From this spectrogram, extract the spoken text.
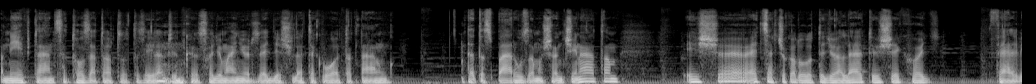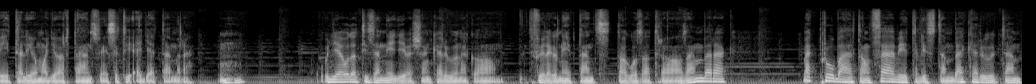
a néptánc hát hozzátartozott az életünkhöz, uh-huh. hagyományőrző egyesületek voltak nálunk, tehát azt párhuzamosan csináltam, és egyszer csak adódott egy olyan lehetőség, hogy felvételi a Magyar Táncművészeti Egyetemre. Uh-huh. Ugye oda 14 évesen kerülnek a, főleg a néptánc tagozatra az emberek, Megpróbáltam, felvételiztem, bekerültem.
